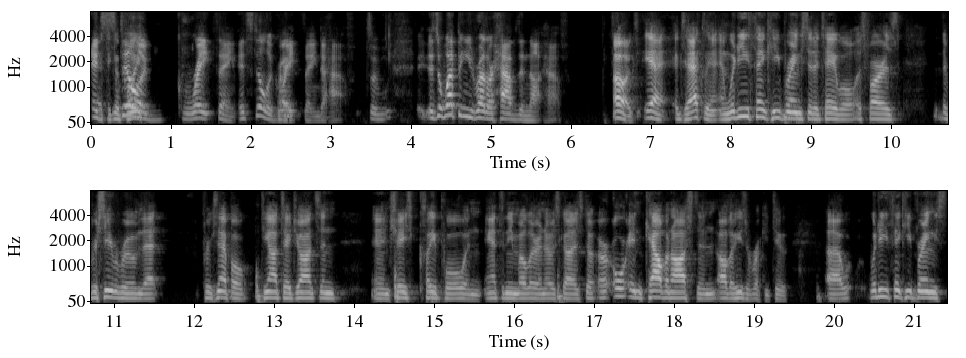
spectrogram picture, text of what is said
it's a still point. a great thing. It's still a great right. thing to have. So it's a weapon you'd rather have than not have. Oh, yeah, exactly. And what do you think he brings to the table as far as the receiver room that, for example, Diontae Johnson and Chase Claypool and Anthony Miller and those guys, or, or in Calvin Austin, although he's a rookie too. Uh, what do you think he brings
